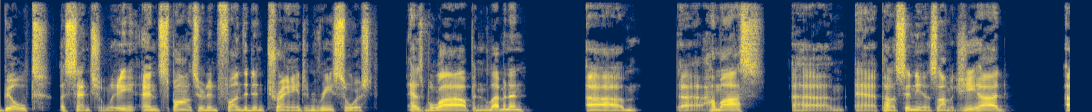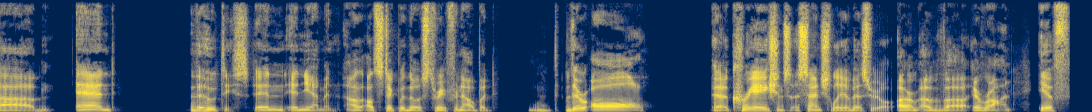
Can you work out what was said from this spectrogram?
built essentially and sponsored and funded and trained and resourced Hezbollah up in Lebanon, um, uh, Hamas, um, uh, Palestinian Islamic Jihad, um, and the Houthis in, in Yemen. I'll, I'll stick with those three for now, but they're all uh, creations essentially of Israel or of uh, Iran. If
